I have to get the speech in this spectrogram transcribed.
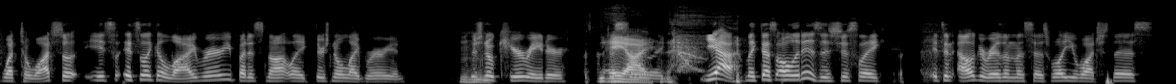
what to watch. So it's it's like a library, but it's not like there's no librarian, there's Mhm. no curator It's an to say, AI. like- yeah like that's all it is it's just like it's an algorithm that says well you watch this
